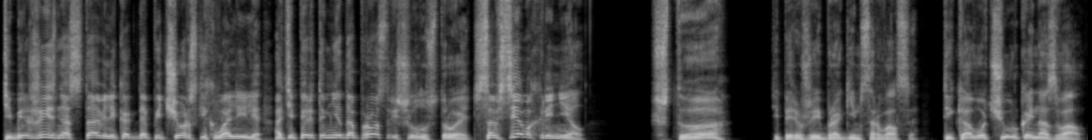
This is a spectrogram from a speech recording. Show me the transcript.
«Тебе жизнь оставили, когда Печорских валили, а теперь ты мне допрос решил устроить. Совсем охренел?» «Что?» — теперь уже Ибрагим сорвался. «Ты кого чуркой назвал?»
